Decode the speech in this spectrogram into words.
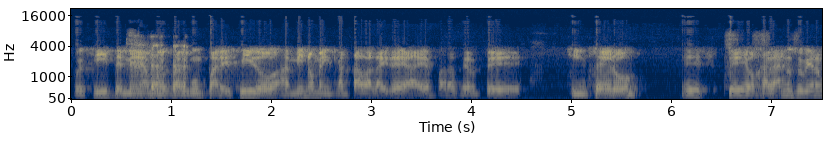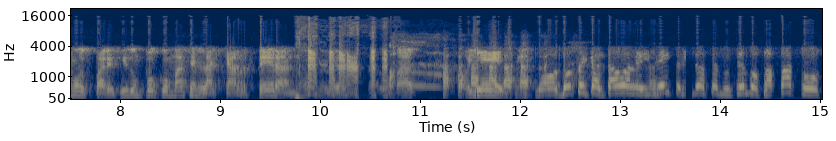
pues sí teníamos algún parecido. A mí no me encantaba la idea, ¿eh? Para serte sincero. Este, ojalá nos hubiéramos parecido un poco más en la cartera, ¿no? Me hubiera gustado más. Oye, no, no te encantaba la idea y terminaste anunciando zapatos.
